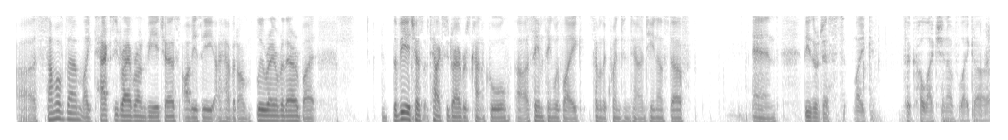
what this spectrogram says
Uh, some of them, like Taxi Driver on VHS, obviously I have it on Blu-ray over there, but the VHS of Taxi Driver is kind of cool. Uh, same thing with like some of the Quentin Tarantino stuff. And these are just like, it's a collection of like a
